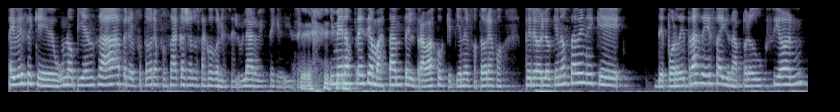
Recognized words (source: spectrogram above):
Hay veces que uno piensa, ah, pero el fotógrafo saca, yo lo saco con el celular, ¿viste? Que dice. Sí. y menosprecian bastante el trabajo que tiene el fotógrafo. Pero lo que no saben es que de por detrás de eso hay una producción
